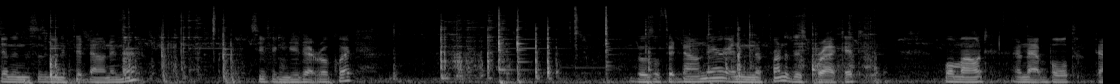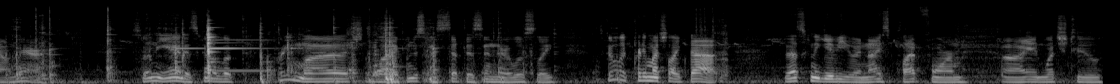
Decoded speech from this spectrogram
And then this is going to fit down in there. See if we can do that real quick. Those will fit down there and then the front of this bracket will mount and that bolt down there. So in the end, it's gonna look pretty much like, I'm just gonna set this in there loosely. It's gonna look pretty much like that. And that's gonna give you a nice platform uh, in which to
